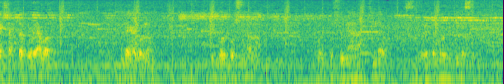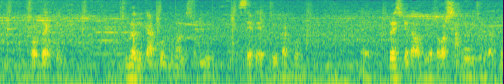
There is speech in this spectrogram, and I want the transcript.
এক সপ্তাহ পরে আবার দেখা করলাম। গল্প শোনালাম। গল্প শুনে ছিলাম ঠিক আছে। শর্ত একটাই চুল আমি কাটবো, তোমার শুটিং সেটে চুল কাটবো। প্রেসকে দেওয়া দিবে সবার সামনে আমি চুল কাটবো।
